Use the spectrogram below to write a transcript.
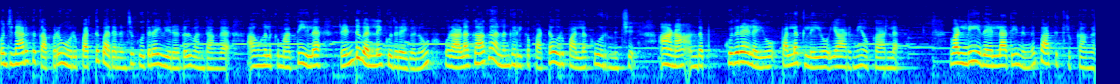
கொஞ்ச நேரத்துக்கு அப்புறம் ஒரு பத்து பதினஞ்சு குதிரை வீரர்கள் வந்தாங்க. அவங்களுக்கு மத்தியில் ரெண்டு வெள்ளை குதிரைகளும் ஒரு அழகாக அலங்கரிக்கப்பட்ட ஒரு பல்லக்கும் இருந்துச்சு. ஆனால் அந்த குதிரையிலையோ பல்லக்குலேயோ யாருமே உட்காரல. வள்ளி இதை எல்லாத்தையும் நின்று பார்த்துட்ருக்காங்க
